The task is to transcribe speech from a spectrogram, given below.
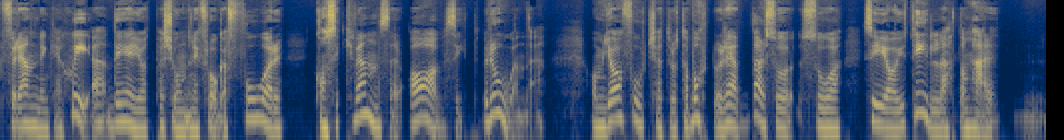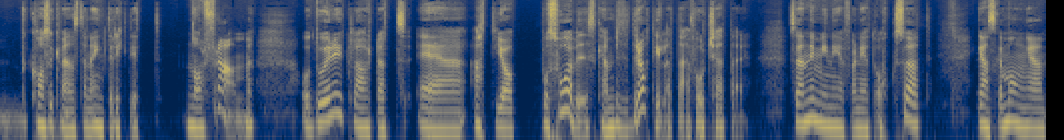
förändring kan ske, det är ju att personen i fråga får konsekvenser av sitt beroende. Om jag fortsätter att ta bort och räddar så, så ser jag ju till att de här konsekvenserna inte riktigt når fram. Och då är det klart att, eh, att jag på så vis kan bidra till att det här fortsätter. Sen är min erfarenhet också att ganska många,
